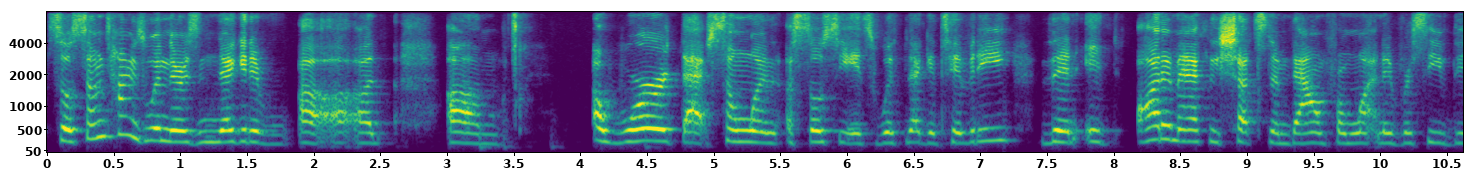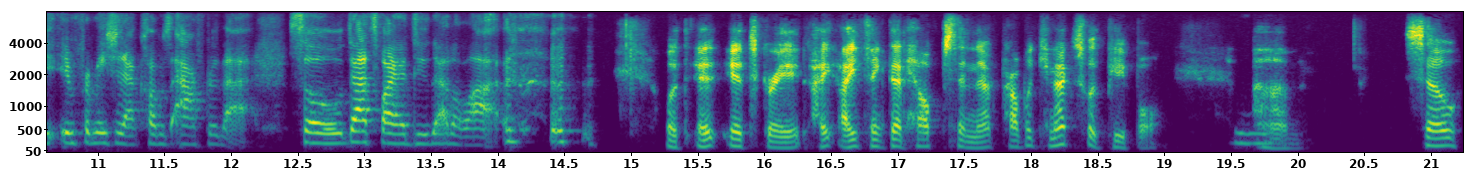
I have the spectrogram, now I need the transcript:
so sometimes when there's negative uh, uh, uh, um, a word that someone associates with negativity then it automatically shuts them down from wanting to receive the information that comes after that so that's why i do that a lot well it, it's great I, I think that helps and that probably connects with people mm-hmm. um, so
